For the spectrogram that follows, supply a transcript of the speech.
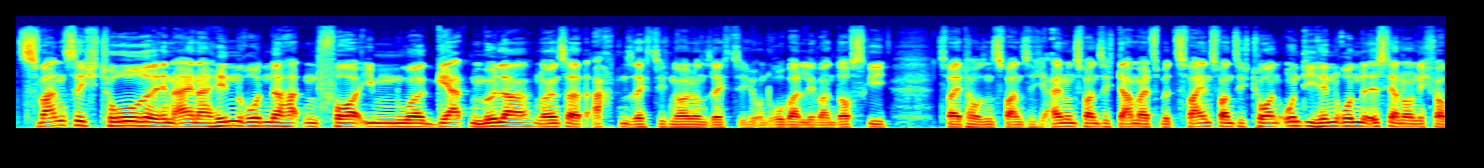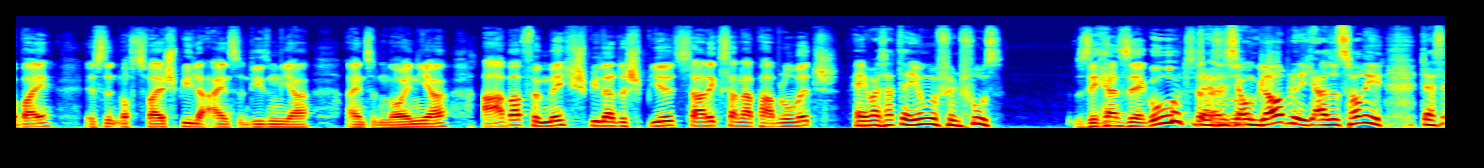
20 Tore in einer Hinrunde hatten vor ihm nur Gerd Müller 1968, 69 und Robert Lewandowski 2020, 21 damals mit 22 Toren und die Hinrunde ist ja noch nicht vorbei. Es sind noch zwei Spiele, eins in diesem Jahr, eins im neuen Jahr. Aber für mich Spieler des Spiels Alexander Pavlovic. Ey, was hat der Junge für einen Fuß? Sehr, sehr gut. Das also, ist ja also unglaublich. Also sorry, das,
